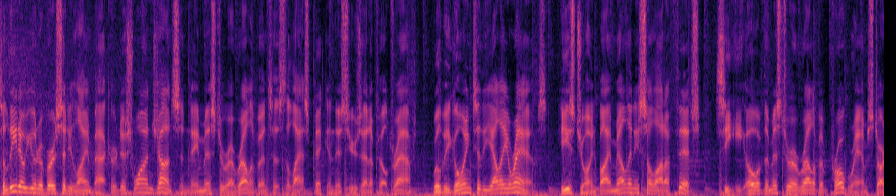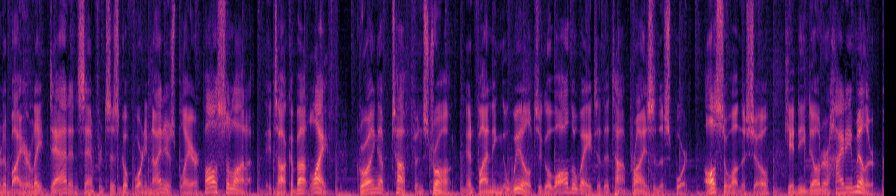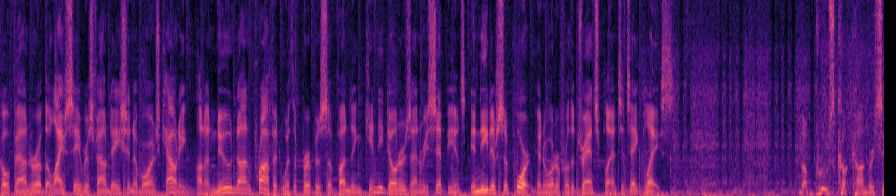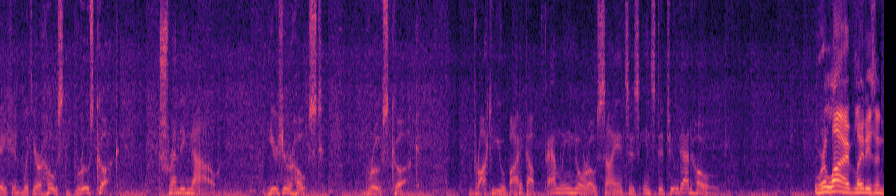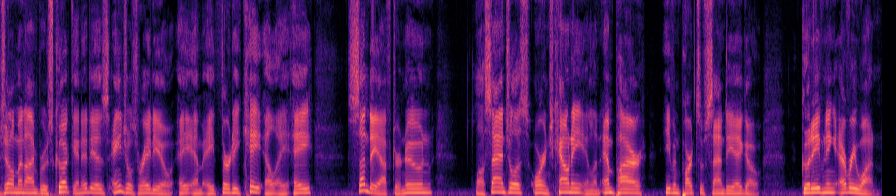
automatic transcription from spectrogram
Toledo University linebacker Desjuan Johnson, named Mr. Irrelevant as the last pick in this year's NFL Draft, will be going to the LA Rams. He's joined by Melanie Salata Fitch, CEO of the Mr. Irrelevant program started by her late dad and San Francisco 49ers player, Paul Salata. They talk about life, growing up tough and strong, and finding the will to go all the way to the top prize in the sport. Also on the show, kidney donor Heidi Miller, co founder of the Lifesavers Foundation of Orange County, on a new nonprofit with the purpose of funding kidney donors and recipients in need of support in order for the transplant to take place. The Bruce Cook Conversation with your host, Bruce Cook. Trending now. Here's your host, Bruce Cook. Brought to you by Pickup Family Neurosciences Institute at Hoag. We're live, ladies and gentlemen. I'm Bruce Cook, and it is Angels Radio, AM 830 KLAA, Sunday afternoon, Los Angeles, Orange County, Inland Empire, even parts of San Diego. Good evening, everyone.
